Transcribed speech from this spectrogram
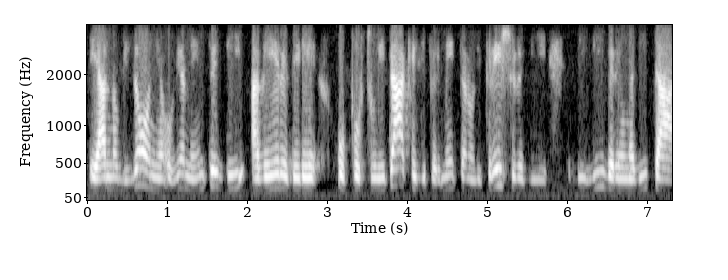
e hanno bisogno ovviamente di avere delle opportunità che gli permettano di crescere, di, di vivere una vita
